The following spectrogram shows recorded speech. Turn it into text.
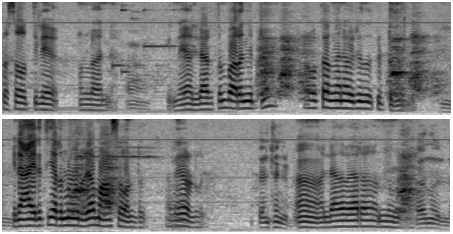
പ്രസവത്തിൽ ഉള്ള തന്നെ പിന്നെ എല്ലായിടത്തും പറഞ്ഞിട്ടും അവൾക്ക് അങ്ങനെ ഒരു ഇത് കിട്ടുന്നില്ല. പിന്നെ ആയിരത്തി അറുന്നൂറ് രൂപ മാസമുണ്ട്. അതേ ഉള്ളൂ. പെൻഷൻ കിട്ടും. ആ അല്ലാതെ വേറെ ഒന്നുമില്ല ഒന്നുമില്ല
